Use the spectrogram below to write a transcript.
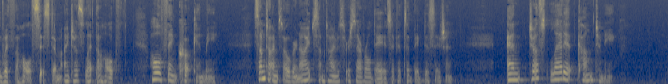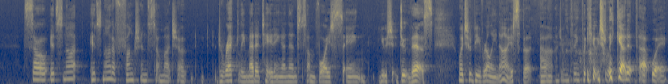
with the whole system. I just let the whole whole thing cook in me. Sometimes overnight, sometimes for several days if it's a big decision and just let it come to me. So it's not it's not a function so much of directly meditating and then some voice saying you should do this, which would be really nice, but uh, I don't think we usually get it that way.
